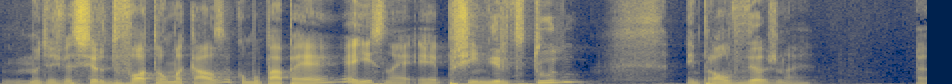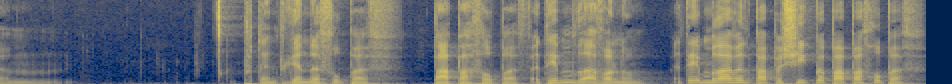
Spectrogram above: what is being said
muitas vezes ser devoto a uma causa, como o Papa é, é isso, não é? É prescindir de tudo em prol de Deus, não é? Um, Portanto, ganda Hufflepuff. Papa Hufflepuff. Até mudava o nome. Até mudava de Papa Chico para Papa Hufflepuff.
